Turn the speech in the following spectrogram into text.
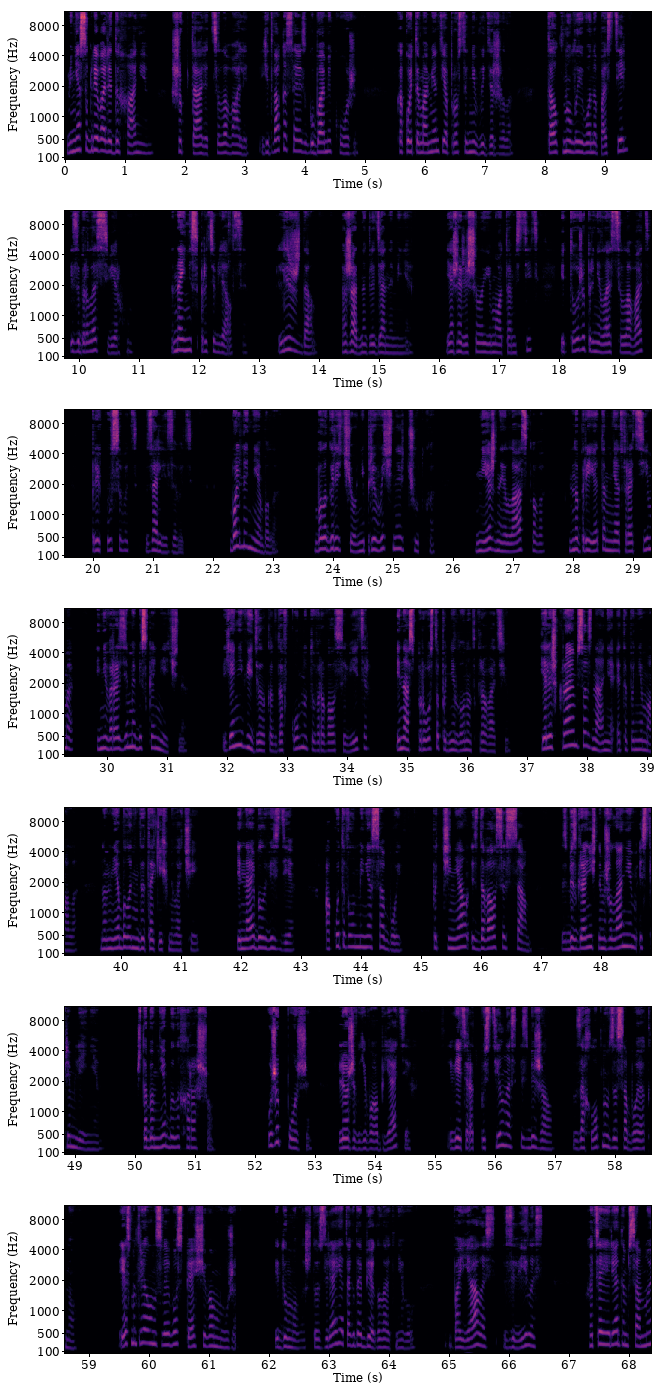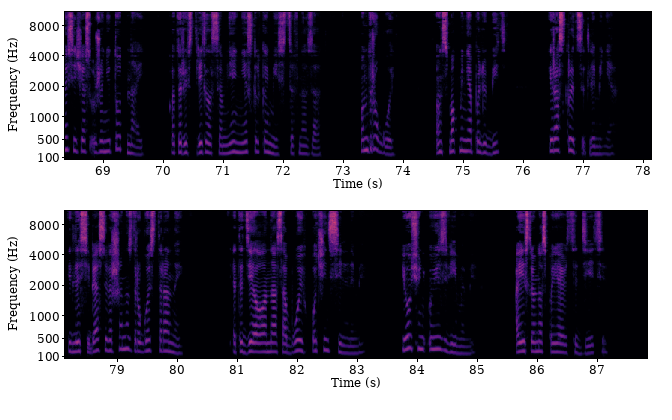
Меня согревали дыханием, шептали, целовали, едва касаясь губами кожи. В какой-то момент я просто не выдержала. Толкнула его на постель и забралась сверху. Най не сопротивлялся, лишь ждал, жадно глядя на меня. Я же решила ему отомстить и тоже принялась целовать, прикусывать, зализывать. Больно не было. Было горячо, непривычно и чутко, нежно и ласково, но при этом неотвратимо и невыразимо бесконечно. Я не видела, когда в комнату ворвался ветер, и нас просто подняло над кроватью. Я лишь краем сознания это понимала, но мне было не до таких мелочей. Инай был везде, окутывал меня собой, подчинял и сдавался сам, с безграничным желанием и стремлением, чтобы мне было хорошо. Уже позже, Лежа в его объятиях, ветер отпустил нас и сбежал, захлопнув за собой окно. Я смотрела на своего спящего мужа и думала, что зря я тогда бегала от него. Боялась, злилась. Хотя и рядом со мной сейчас уже не тот Най, который встретился мне несколько месяцев назад. Он другой. Он смог меня полюбить и раскрыться для меня. И для себя совершенно с другой стороны. Это делало нас обоих очень сильными и очень уязвимыми. А если у нас появятся дети?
